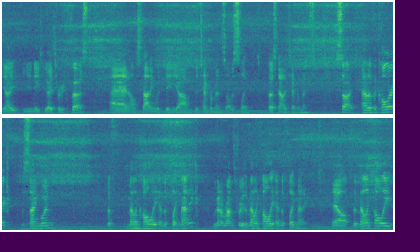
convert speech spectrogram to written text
you know you need to go through first. And I'm starting with the um, the temperaments, obviously, personality temperaments. So, out of the choleric, the sanguine, the melancholy, and the phlegmatic, we're going to run through the melancholy and the phlegmatic. Now, the melancholy.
